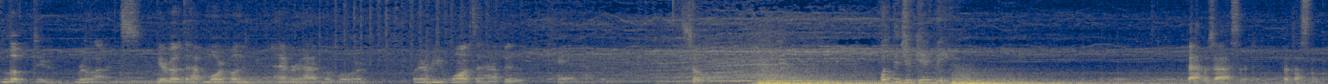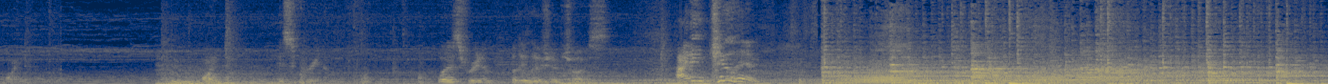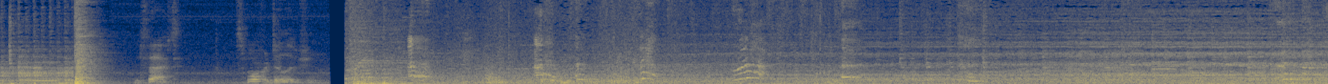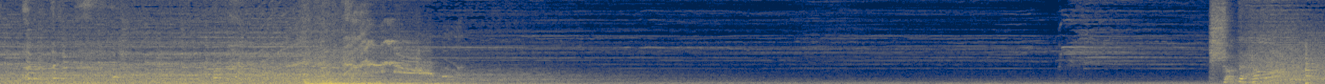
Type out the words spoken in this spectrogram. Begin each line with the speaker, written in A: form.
A: Look, dude, relax. You're about to have more fun than you've ever had before. Whatever you want to happen can happen.
B: So, what did you give me? That was acid, but that's the point. The point is freedom.
C: What is freedom but the illusion of choice?
A: I didn't kill him!
C: In fact, it's more of a delusion.
D: Shut the hell up!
